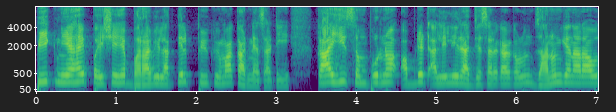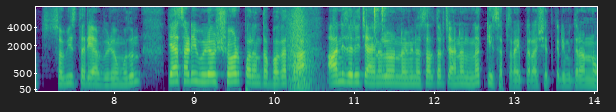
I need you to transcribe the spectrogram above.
पीक निहाय पैसे हे भरावे लागतील पीक विमा काढण्यासाठी. काय ही संपूर्ण अपडेट आलेली राज्य सरकारकडून जाणून घेणार आहोत सविस्तर या व्हिडिओमधून. त्यासाठी व्हिडिओ शेवटपर्यंत बघत राहा आणि जरी चॅनलवर नवीन असाल तर चॅनल नक्की सबस्क्राईब करा शेतकरी मित्रांनो.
